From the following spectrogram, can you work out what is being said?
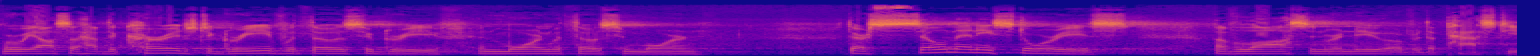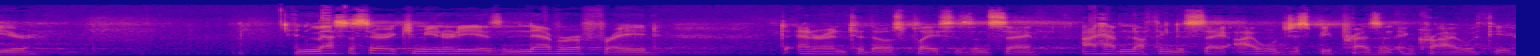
where we also have the courage to grieve with those who grieve and mourn with those who mourn. There are so many stories of loss and renew over the past year. And Necessary Community is never afraid to enter into those places and say, I have nothing to say, I will just be present and cry with you.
